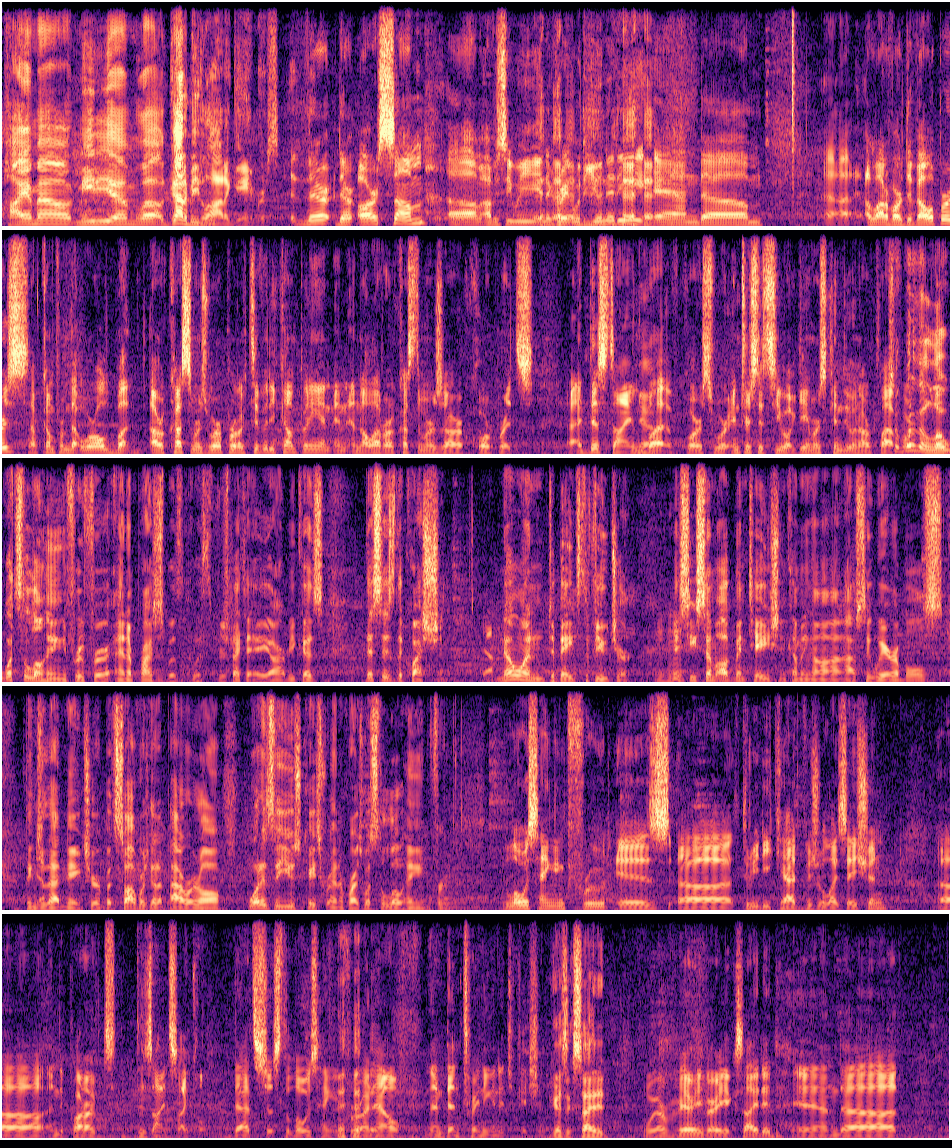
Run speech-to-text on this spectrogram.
High amount, medium, low? Got to be a lot of gamers. There, there are some. Um, obviously, we integrate with Unity, and um, uh, a lot of our developers have come from that world. But our customers, we're a productivity company, and, and, and a lot of our customers are corporates at this time, yeah. but of course we're interested to see what gamers can do in our platform. So what are the low, what's the low hanging fruit for enterprises with, with respect to AR? Because this is the question. Yeah. No one debates the future. Mm -hmm. They see some augmentation coming on, obviously wearables, things yeah. of that nature, but software's got to power it all. What is the use case for enterprise? What's the low hanging fruit? The lowest hanging fruit is uh, 3D CAD visualization uh, and the product design cycle. That's just the lowest hanging fruit right now, and then training and education. You guys excited? We are very, very excited, and uh,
